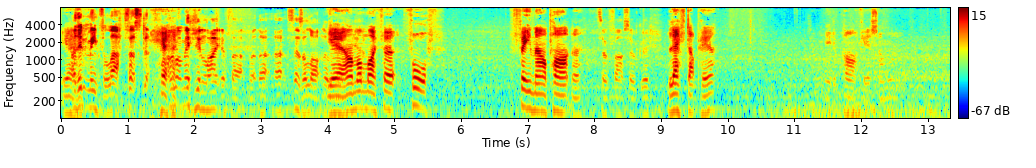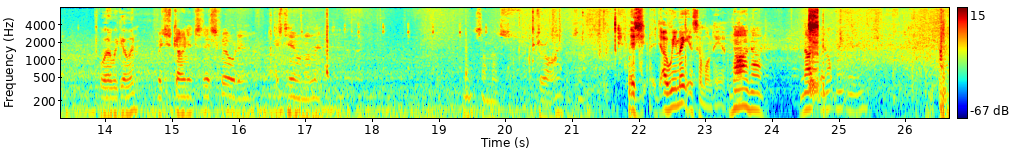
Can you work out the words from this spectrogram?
Yeah. I didn't mean to laugh. That's not, Yeah. I'm not making light of that, but that, that says a lot. Yeah? I'm on my fourth female partner. So far, so good. Left up here. We need a park here somewhere. Where are we going? We're just going into this field here, just here on the left. Someone's drive or something. Is are we meeting someone here? No, no, no, we're not meeting. them.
